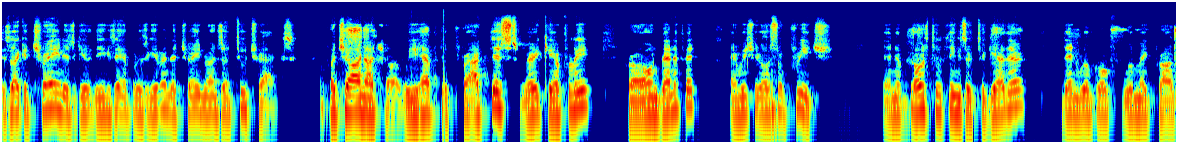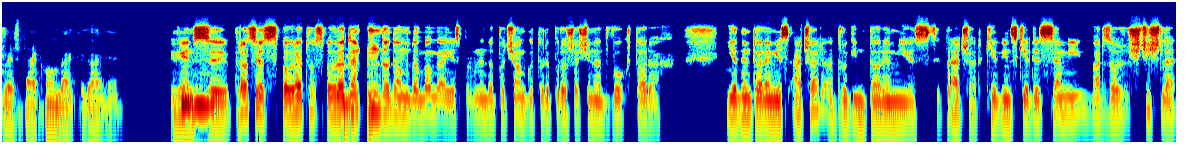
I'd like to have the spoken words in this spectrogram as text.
is like a train is given, the example is given, the train runs on two tracks, pachar and achar. We have to practice very carefully for our own benefit, and we should also preach. And if those two things are together, then we'll go, we'll make progress back home, back to Godhead. Więc y, proces z powrotu, z powrotem do domu, do Boga jest porównany do pociągu, który porusza się na dwóch torach. Jednym torem jest aczar, a drugim torem jest praczar. Więc kiedy sami bardzo ściśle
